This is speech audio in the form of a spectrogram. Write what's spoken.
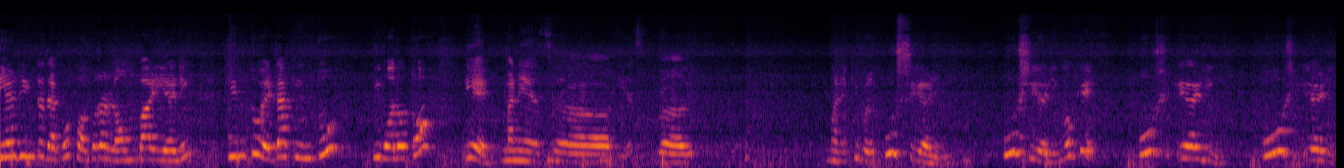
ইয়াররিংটা দেখো কতটা লম্বা ইয়াররিং কিন্তু এটা কিন্তু কি বলতো ইয়ে মানে আহ, মানে কি বলে push earring push earring okay push earring push earring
